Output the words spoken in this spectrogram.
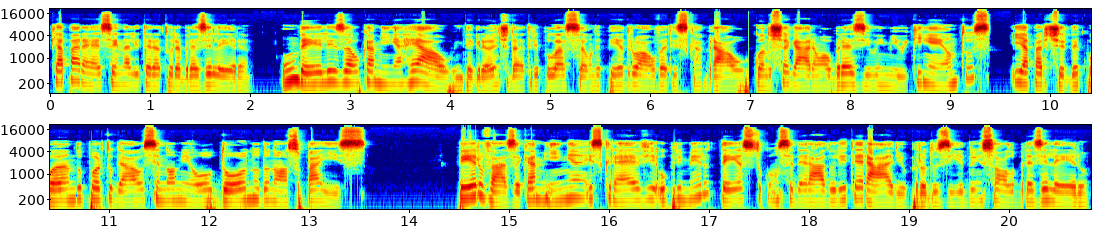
que aparecem na literatura brasileira. Um deles é o Caminha Real, integrante da tripulação de Pedro Álvares Cabral, quando chegaram ao Brasil em 1500 e a partir de quando Portugal se nomeou dono do nosso país. Pero Vaz e Caminha escreve o primeiro texto considerado literário produzido em solo brasileiro,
